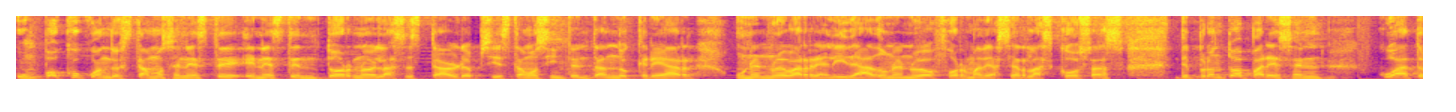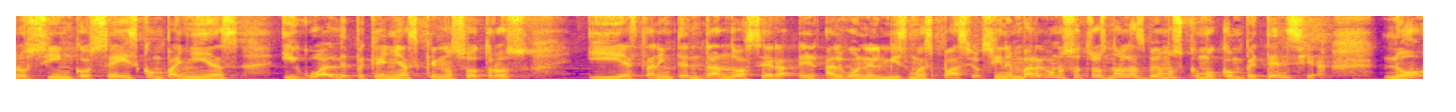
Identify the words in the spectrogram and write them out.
un poco cuando estamos en este, en este entorno de las startups y estamos intentando crear una nueva realidad, una nueva forma de hacer las cosas, de pronto aparecen cuatro, cinco, seis compañías igual de pequeñas que nosotros y están intentando hacer algo en el mismo espacio. Sin embargo, nosotros no las vemos como competencia, ¿no?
